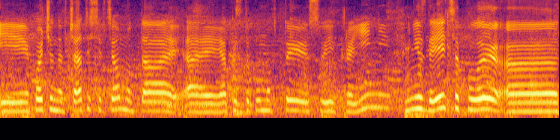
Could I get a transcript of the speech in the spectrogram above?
і хочу навчатися в цьому та е, якось допомогти своїй країні. Мені здається, коли е,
